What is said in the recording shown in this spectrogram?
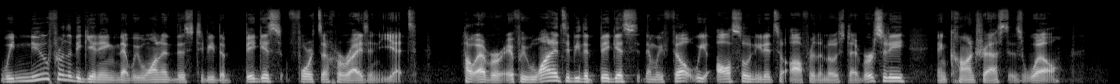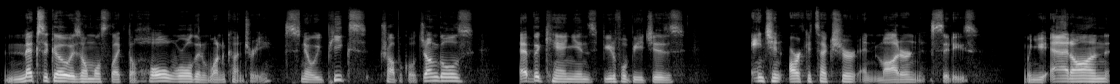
We knew from the beginning that we wanted this to be the biggest Forza Horizon yet. However, if we wanted to be the biggest, then we felt we also needed to offer the most diversity and contrast as well. Mexico is almost like the whole world in one country snowy peaks, tropical jungles, epic canyons, beautiful beaches, ancient architecture, and modern cities. When you add on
